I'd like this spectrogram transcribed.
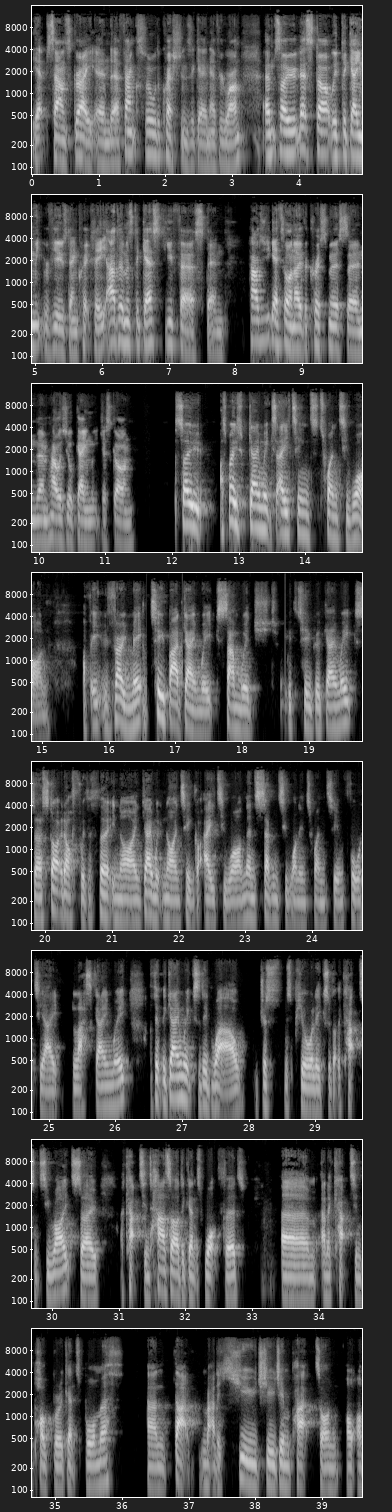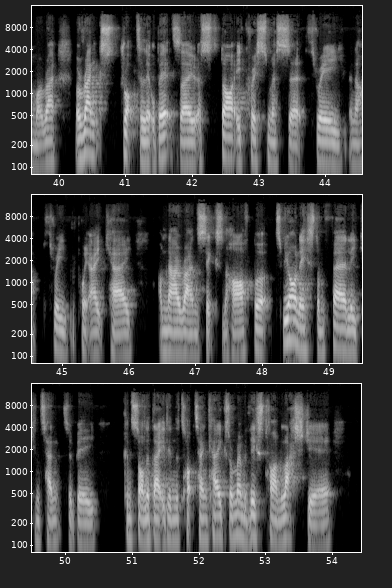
Yep, sounds great. And uh, thanks for all the questions again, everyone. Um, so let's start with the game week reviews then quickly. Adam, as the guest, you first then. How did you get on over Christmas and um, how was your game week just gone? So I suppose game weeks 18 to 21 it was very mixed. Two bad game weeks sandwiched with two good game weeks. Uh, started off with a 39, game week 19 got 81, then 71 in 20 and 48 last game week. I think the game weeks I did well just was purely because I got the captaincy right. So I captained Hazard against Watford um, and a captain Pogba against Bournemouth. And that had a huge, huge impact on, on, on my rank. My ranks dropped a little bit. So I started Christmas at three and a 3.8k. I'm now around six and a half. But to be honest, I'm fairly content to be consolidated in the top 10k because I remember this time last year,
